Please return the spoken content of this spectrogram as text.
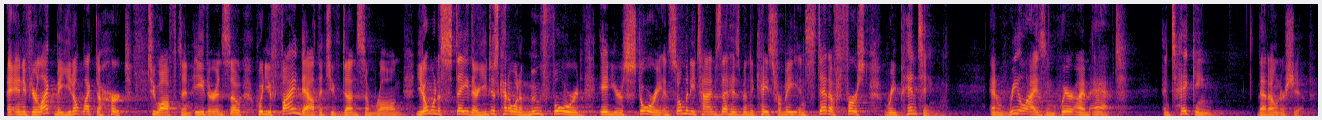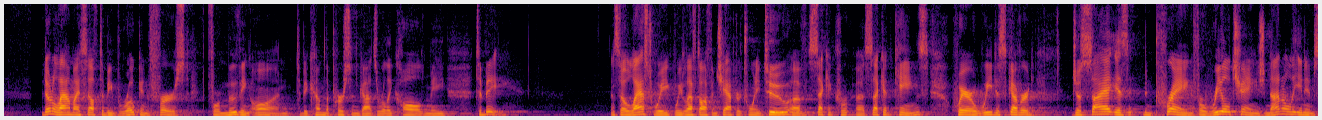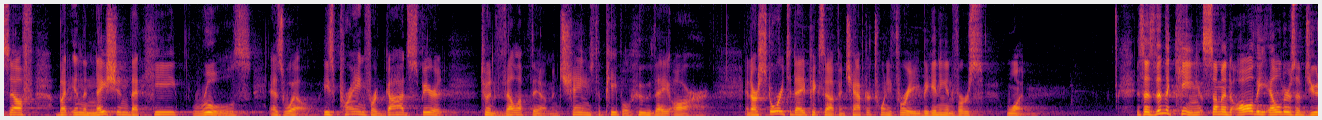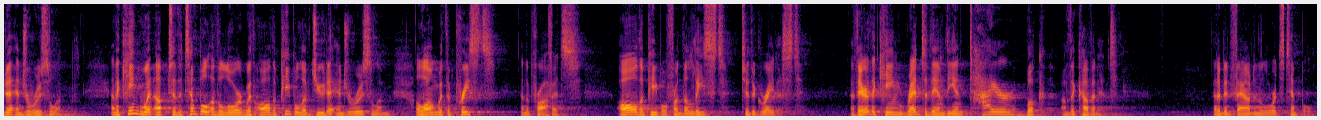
And if you're like me, you don't like to hurt too often either. And so when you find out that you've done some wrong, you don't want to stay there. You just kind of want to move forward in your story. And so many times that has been the case for me. Instead of first repenting and realizing where I'm at and taking that ownership, don't allow myself to be broken first for moving on to become the person God's really called me to be. And so last week we left off in chapter 22 of Second, uh, Second Kings, where we discovered Josiah has been praying for real change, not only in himself, but in the nation that he rules as well. He's praying for God's Spirit to envelop them and change the people who they are. And our story today picks up in chapter 23, beginning in verse 1. It says, Then the king summoned all the elders of Judah and Jerusalem. And the king went up to the temple of the Lord with all the people of Judah and Jerusalem, along with the priests and the prophets, all the people from the least to the greatest. There the king read to them the entire book of the covenant that had been found in the Lord's temple.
